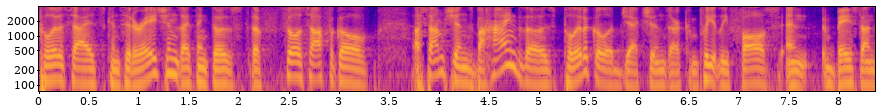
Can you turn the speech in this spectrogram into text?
politicized considerations. I think those the philosophical assumptions behind those political objections are completely false and based on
